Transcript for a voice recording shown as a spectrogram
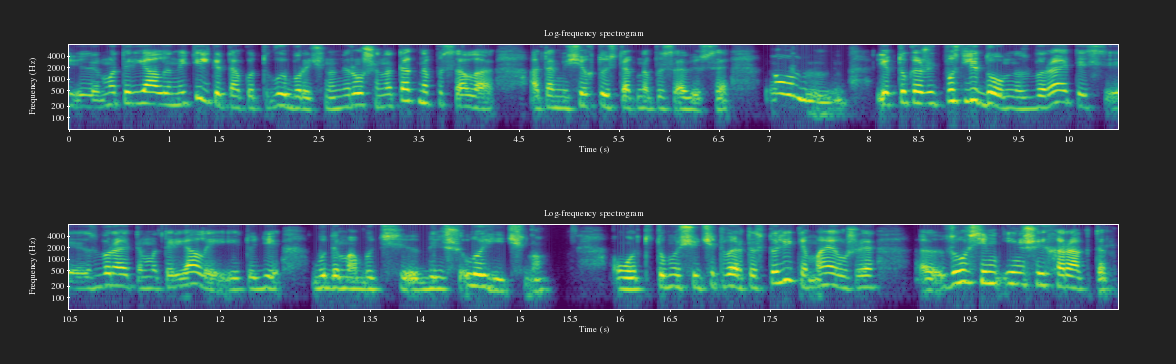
е, матеріали не тільки так, от виборочно, Мірошина так написала, а там іще хтось так написав і все. Ну, як то кажуть, послідовно збирайтесь, е, збирайте матеріали, і тоді буде, мабуть, більш логічно. От, тому що четверте століття має вже е, зовсім інший характер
